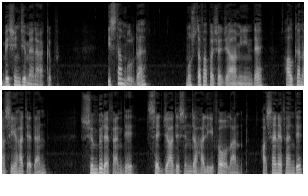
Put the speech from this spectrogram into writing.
5. menakıb İstanbul'da Mustafa Paşa Camii'nde halka nasihat eden Sümbül Efendi seccadesinde halife olan Hasan Efendi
